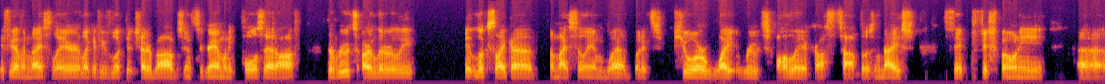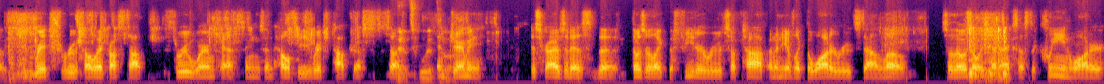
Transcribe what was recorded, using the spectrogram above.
if you have a nice layer, like if you've looked at Cheddar Bob's Instagram, when he pulls that off, the roots are literally, it looks like a, a mycelium web, but it's pure white roots all the way across the top. Those nice, thick, fish bony, uh, rich roots all the way across the top through worm castings and healthy, rich top dress stuff. That's and Jeremy describes it as the those are like the feeder roots up top, and then you have like the water roots down low. So those always have access to clean water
